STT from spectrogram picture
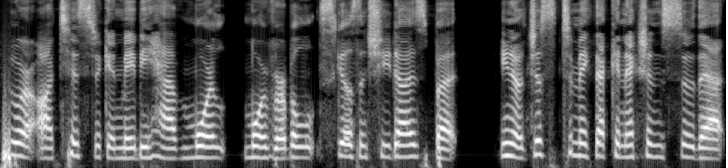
who are autistic and maybe have more more verbal skills than she does, but you know, just to make that connection so that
